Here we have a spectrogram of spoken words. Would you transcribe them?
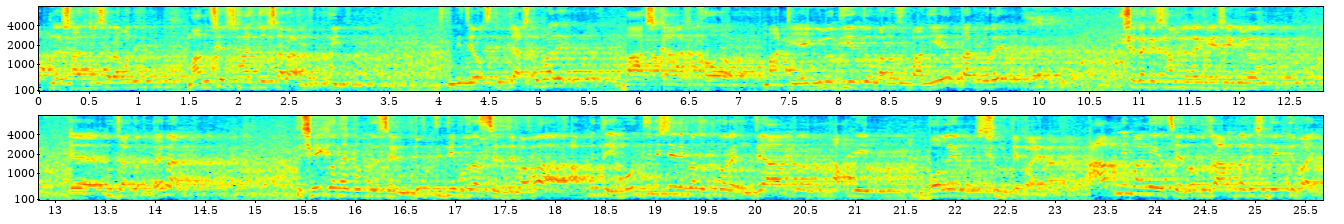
আপনার সাহায্য ছাড়া মানে? মানুষের সাহায্য ছাড়া মূর্তি নিজের অস্তিত্বে আসতে পারে? বাঁশ, কাঠ, খড়, মাটি, এইগুলো দিয়ে তো মানুষ বানিয়ে তারপরে সেটাকে সামনে রেখে সেগুলো পূজা করে, তাই না? তো সেই কথাই বলতেছেন, যুক্তি দিয়ে বোঝাচ্ছেন যে, বাবা আপনি তো এমন জিনিসের ইবাদত করেন যে আপনার, আপনি বলেন, শুনতে পায় না। আপনি বানিয়েছেন, অথচ আপনাকে সে দেখতে পায় না।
